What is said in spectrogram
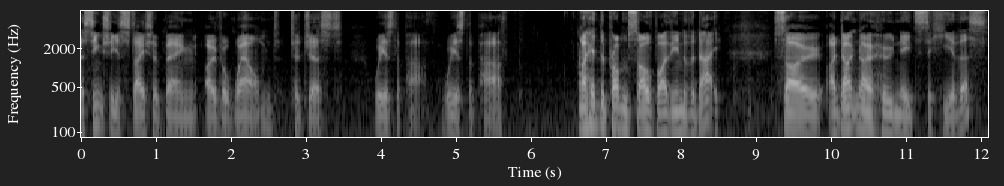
essentially a state of being overwhelmed to just where's the path? Where's the path? I had the problem solved by the end of the day. So I don't know who needs to hear this,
